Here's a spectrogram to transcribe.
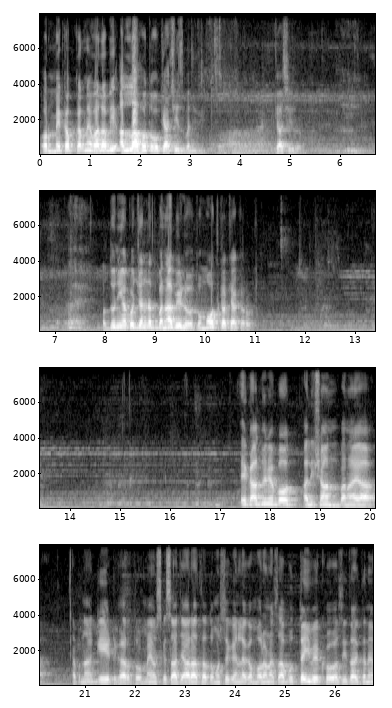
اور میک اپ کرنے والا بھی اللہ ہو تو وہ کیا چیز بنی گی کیا چیز ہو؟ اور دنیا کو جنت بنا بھی لو تو موت کا کیا کرو؟ ایک آدمی نے بہت علیشان بنایا اپنا گیٹ گھر، تو میں اس کے ساتھ جا رہا تھا، تو مجھ سے کہنے لگا، مولانا صاحب اتنے ہی ویکھو، اسی تو اتنے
